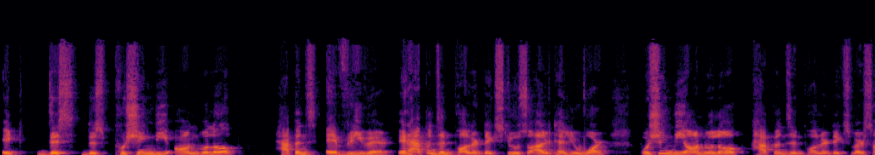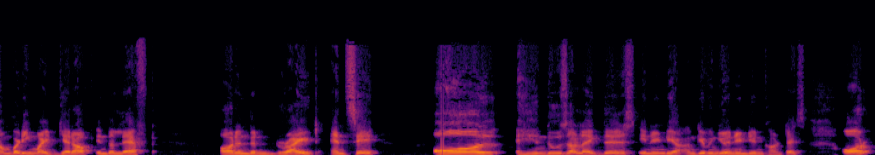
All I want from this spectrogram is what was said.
it, this, this pushing the envelope happens everywhere. It happens in politics too. So I'll tell you what pushing the envelope happens in politics where somebody might get up in the left or in the right and say, all Hindus are like this in India. I'm giving you an Indian context. Or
